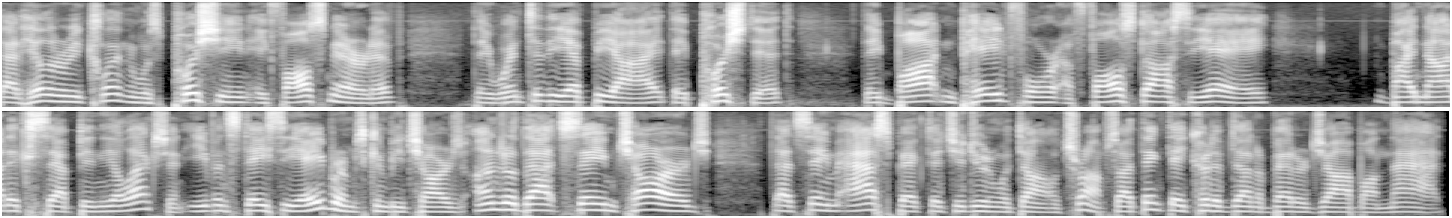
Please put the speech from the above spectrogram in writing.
that Hillary Clinton was pushing a false narrative. They went to the FBI, they pushed it, they bought and paid for a false dossier by not accepting the election. Even Stacey Abrams can be charged under that same charge, that same aspect that you're doing with Donald Trump. So I think they could have done a better job on that,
